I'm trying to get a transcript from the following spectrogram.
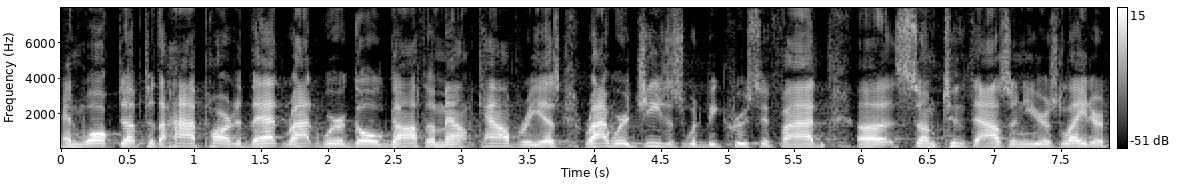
and walked up to the high part of that, right where Golgotha, Mount Calvary is, right where Jesus would be crucified uh, some 2,000 years later.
